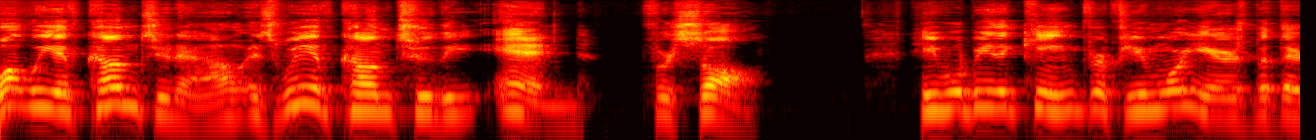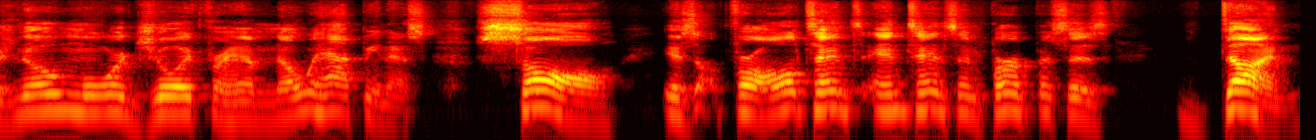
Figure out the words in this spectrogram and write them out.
What we have come to now is we have come to the end for Saul. He will be the king for a few more years, but there's no more joy for him, no happiness. Saul is, for all intents, intents and purposes, done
